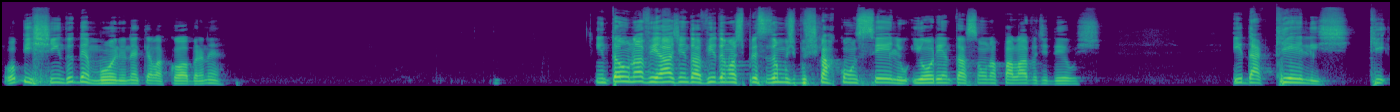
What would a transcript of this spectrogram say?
O bichinho do demônio, né, aquela cobra, né? Então, na viagem da vida, nós precisamos buscar conselho e orientação na palavra de Deus. E daqueles que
